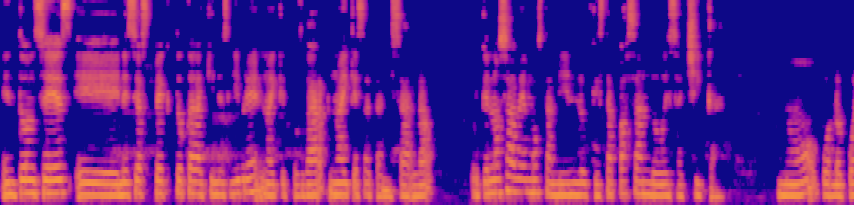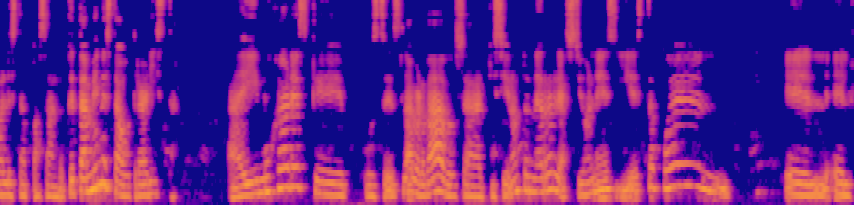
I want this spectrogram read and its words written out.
Entonces, eh, en ese aspecto, cada quien es libre, no hay que juzgar, no hay que satanizarla, porque no sabemos también lo que está pasando esa chica, ¿no? Por lo cual está pasando, que también está otra arista. Hay mujeres que, pues es la verdad, o sea, quisieron tener relaciones y este fue el, el, el,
